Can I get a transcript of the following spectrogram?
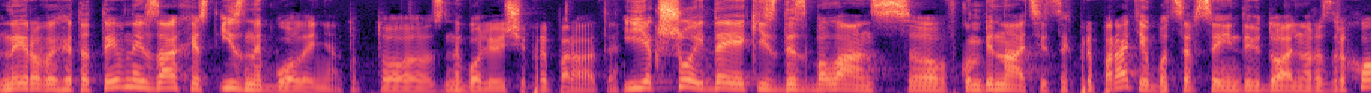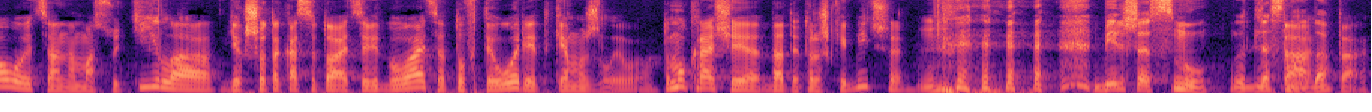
нейровегетативний захист і знеболення, тобто знеболюючі препарати. І якщо йде якийсь дисбаланс е, в комбінації цих препаратів, бо це все індивідуально розраховується на масу тіла. Якщо така ситуація відбувається, то в теорії таке можливо. Тому краще дати трошки більше. Більше сну для сна, так, да? так.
